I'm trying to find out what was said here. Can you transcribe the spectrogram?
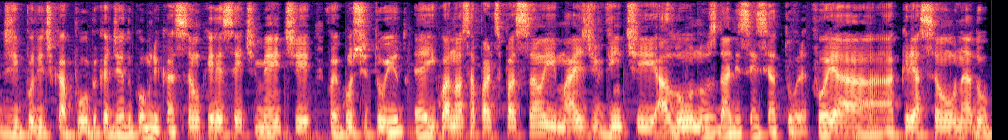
de política pública de educomunicação que recentemente foi constituído, é, e com a nossa participação e mais de 20 alunos da licenciatura. Foi a, a criação né, do,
